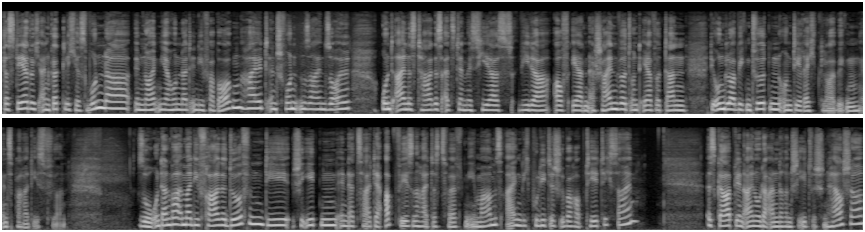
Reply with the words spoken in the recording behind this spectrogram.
dass der durch ein göttliches Wunder im neunten Jahrhundert in die Verborgenheit entschwunden sein soll und eines Tages als der Messias wieder auf Erden erscheinen wird und er wird dann die Ungläubigen töten und die Rechtgläubigen ins Paradies führen. So, und dann war immer die Frage, dürfen die Schiiten in der Zeit der Abwesenheit des zwölften Imams eigentlich politisch überhaupt tätig sein? Es gab den ein oder anderen schiitischen Herrscher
